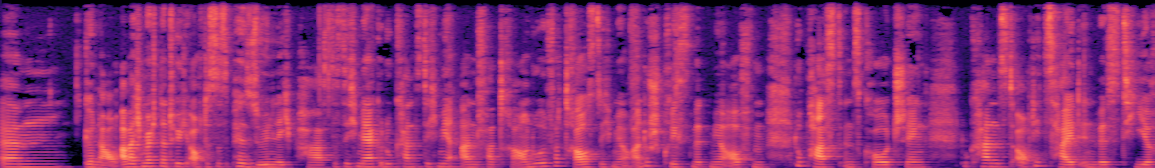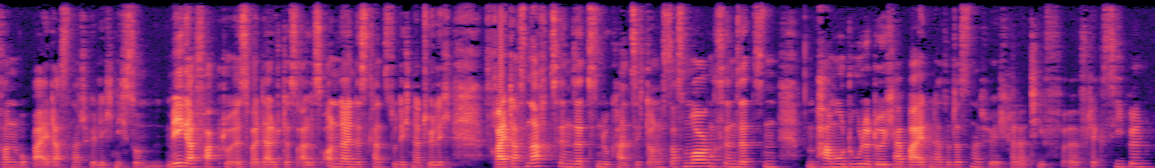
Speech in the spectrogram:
Ähm, genau, aber ich möchte natürlich auch, dass es persönlich passt, dass ich merke, du kannst dich mir anvertrauen, du vertraust dich mir auch an, du sprichst mit mir offen, du passt ins Coaching, du kannst auch die Zeit investieren, wobei das natürlich nicht so ein Megafaktor ist, weil dadurch, dass alles online ist, kannst du dich natürlich freitags nachts hinsetzen, du kannst dich donnerstags morgens hinsetzen, ein paar Module durcharbeiten, also das ist natürlich relativ äh, flexibel.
